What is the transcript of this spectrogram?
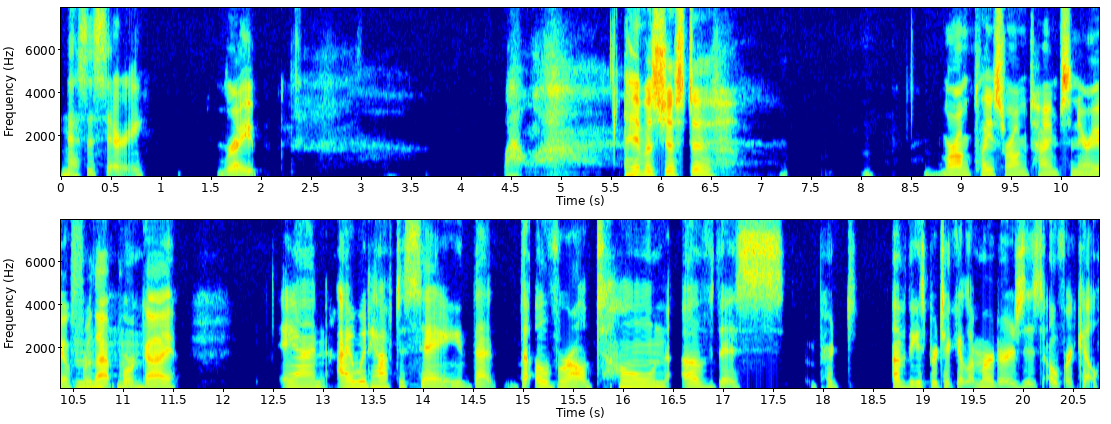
necessary. Right. Wow. It was just a wrong place, wrong time scenario for that poor Mhm. guy. And I would have to say that the overall tone of this part- of these particular murders is overkill.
